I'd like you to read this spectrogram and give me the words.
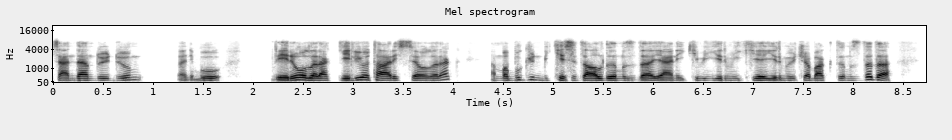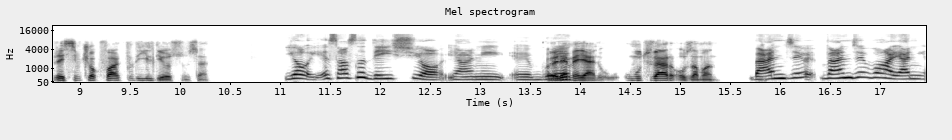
senden duyduğum hani bu veri olarak geliyor tarihsel olarak ama bugün bir kesit aldığımızda yani 2022'ye 23'e baktığımızda da resim çok farklı değil diyorsun sen. Ya esasında değişiyor yani e, buraya Öyle mi? Yani umut ver o zaman. Bence bence var yani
